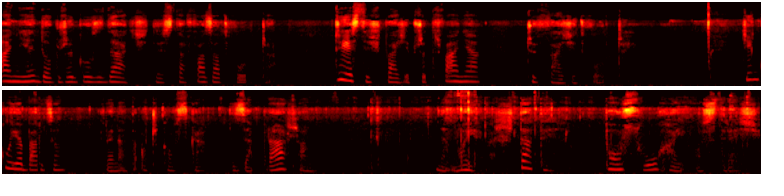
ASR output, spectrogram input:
a nie dobrze go zdać. To jest ta faza twórcza. Czy jesteś w fazie przetrwania, czy w fazie twórczej? Dziękuję bardzo. Renata Oczkowska. Zapraszam na moje warsztaty. Posłuchaj o stresie.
